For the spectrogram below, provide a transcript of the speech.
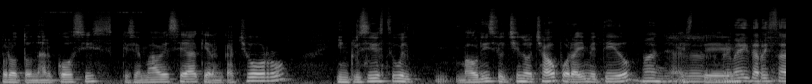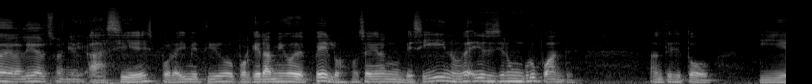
protonarcosis que se llamaba BCA, que eran cachorro. Inclusive estuvo el Mauricio, el chino Chao, por ahí metido. Man, ya, Este, el primer guitarrista de la Liga del Sueño. Eh, así es, por ahí metido, porque era amigo de Pelo, o sea, eran vecinos, ellos hicieron un grupo antes, antes de todo. Y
